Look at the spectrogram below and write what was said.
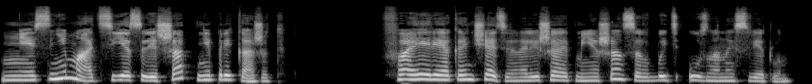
«Не снимать, если шат не прикажет». Фаэри окончательно лишает меня шансов быть узнанной светлым.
